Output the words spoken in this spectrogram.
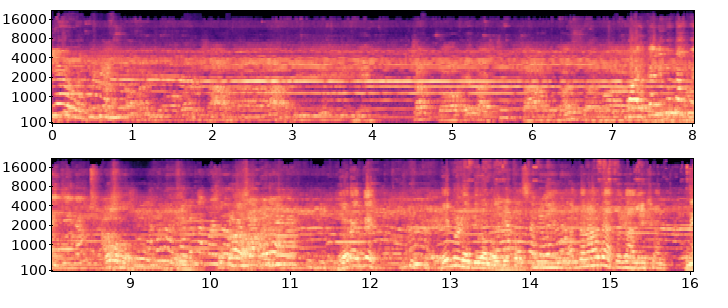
ये बायकांनी पण दाखवायची का? सगळं दाखवायचं घर आहे ते. एक मिनिट दिवा. आता राहू दे आता झालंय शांत दे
